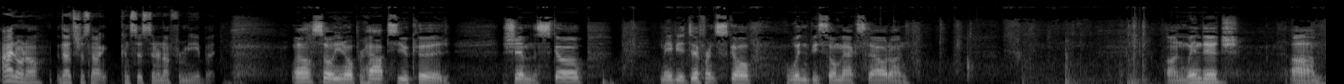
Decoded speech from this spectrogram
I don't know. That's just not consistent enough for me, but... Well, so, you know, perhaps you could shim the scope. Maybe a different scope wouldn't be so maxed out on on windage. Um,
